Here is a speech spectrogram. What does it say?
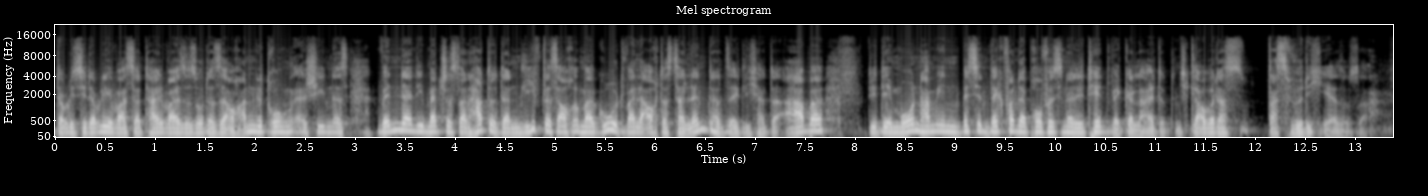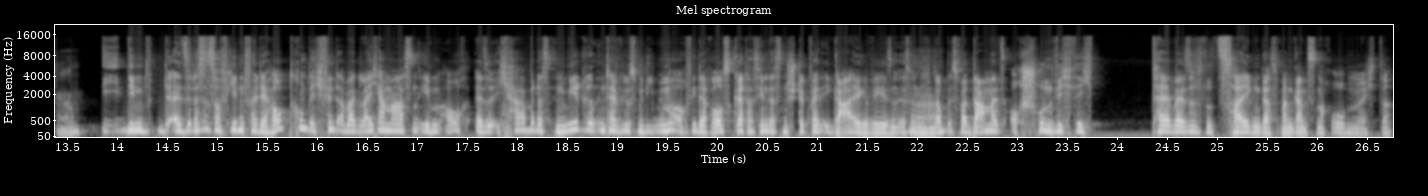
WCW war es ja teilweise so, dass er auch angedrungen erschienen ist. Wenn er die Matches dann hatte, dann lief das auch immer gut, weil er auch das Talent tatsächlich hatte. Aber die Dämonen haben ihn ein bisschen weg von der Professionalität weggeleitet. Und ich glaube, das, das würde ich eher so sagen. Ja. Dem, also das ist auf jeden Fall der Hauptgrund. Ich finde aber gleichermaßen eben auch, also ich habe das in mehreren Interviews mit ihm immer auch wieder rausgehört, dass ihm das ein Stück weit egal gewesen ist. Und mhm. ich glaube, es war damals auch schon wichtig, teilweise so zeigen, dass man ganz nach oben möchte.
